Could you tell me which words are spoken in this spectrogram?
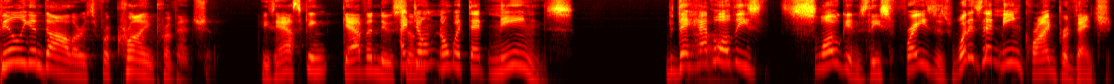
billion dollars for crime prevention. He's asking Gavin Newsom. I don't know what that means. They have all these slogans, these phrases. What does that mean? Crime prevention.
